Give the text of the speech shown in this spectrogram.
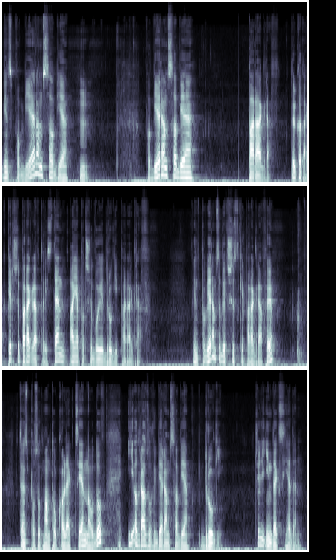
Więc pobieram sobie, hmm, pobieram sobie paragraf. Tylko tak, pierwszy paragraf to jest ten, a ja potrzebuję drugi paragraf. Więc pobieram sobie wszystkie paragrafy. W ten sposób mam tą kolekcję nodów i od razu wybieram sobie drugi, czyli indeks 1.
